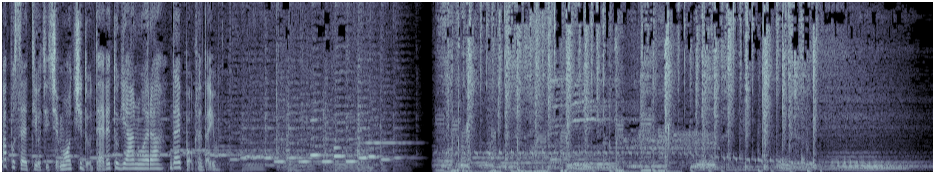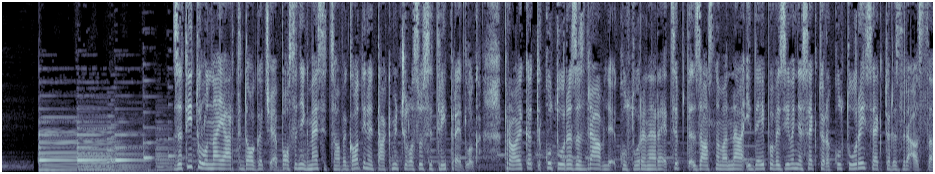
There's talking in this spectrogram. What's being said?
a posetioci će moći do 9. januara da je pogledaju. Za titulu najart događaja poslednjeg meseca ove godine takmičila su se tri predloga. Projekat Kultura za zdravlje, kultura na recept, zasnovan na ideji povezivanja sektora kulture i sektora zdravstva,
